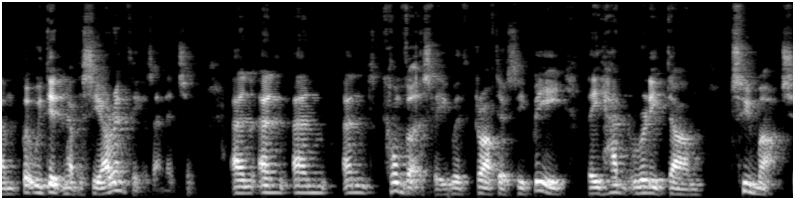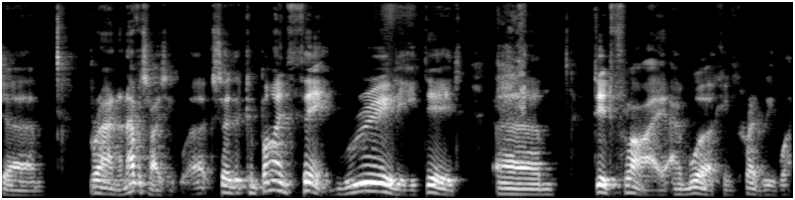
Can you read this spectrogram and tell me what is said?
um, but we didn't have the CRM thing, as I mentioned. And and and and conversely, with Draft FCB, they hadn't really done too much uh, brand and advertising work. So the combined thing really did um, did fly and work incredibly well.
